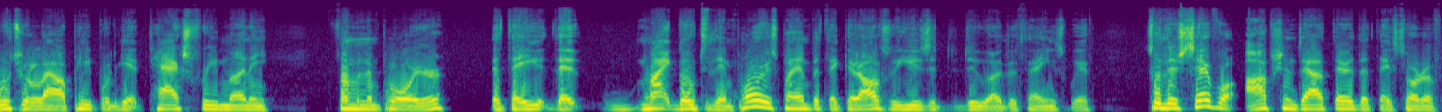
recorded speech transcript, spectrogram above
Which would allow people to get tax-free money from an employer that they that might go to the employer's plan, but they could also use it to do other things with. So there's several options out there that they've sort of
